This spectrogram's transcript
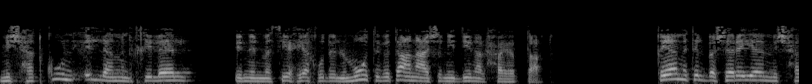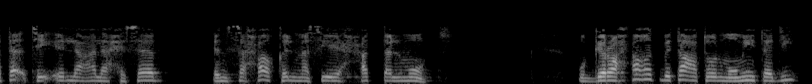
مش هتكون إلا من خلال إن المسيح ياخد الموت بتاعنا عشان يدينا الحياة بتاعته. قيامة البشرية مش هتأتي إلا على حساب انسحاق المسيح حتى الموت. والجراحات بتاعته المميتة دي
